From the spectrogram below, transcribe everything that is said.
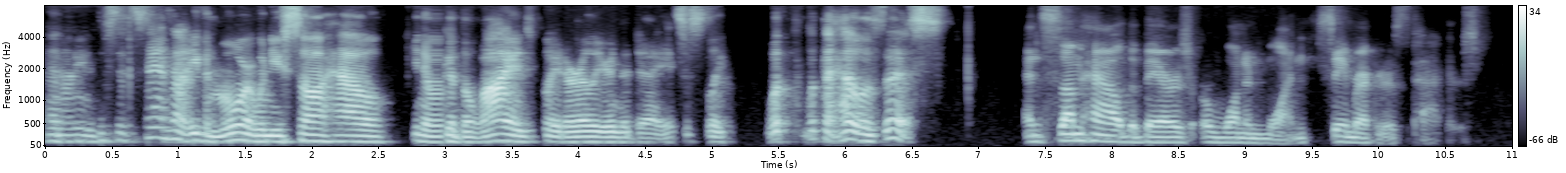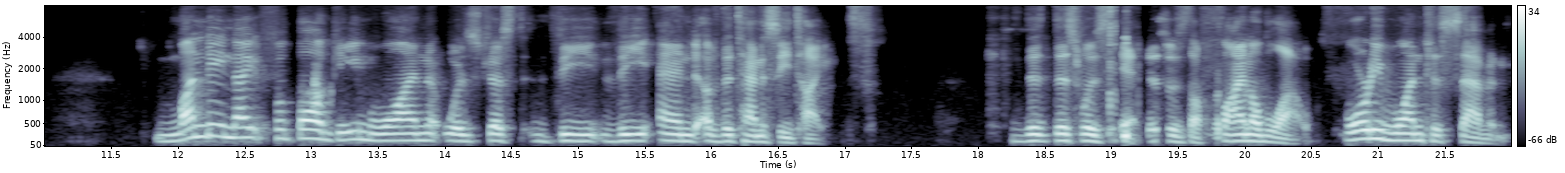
And I mean, this it stands out even more when you saw how you know good the Lions played earlier in the day. It's just like what what the hell is this? and somehow the Bears are one and one, same record as the Packers. Monday night football game one was just the the end of the Tennessee Titans. This, this was it. This was the final blow, forty-one to seven,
